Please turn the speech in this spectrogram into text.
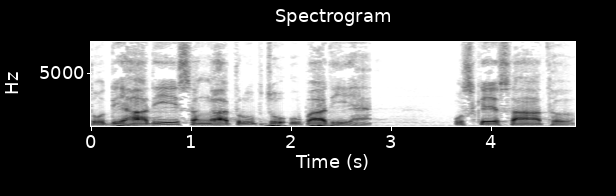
तो देहादि संघात रूप जो उपाधि है, उसके साथ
